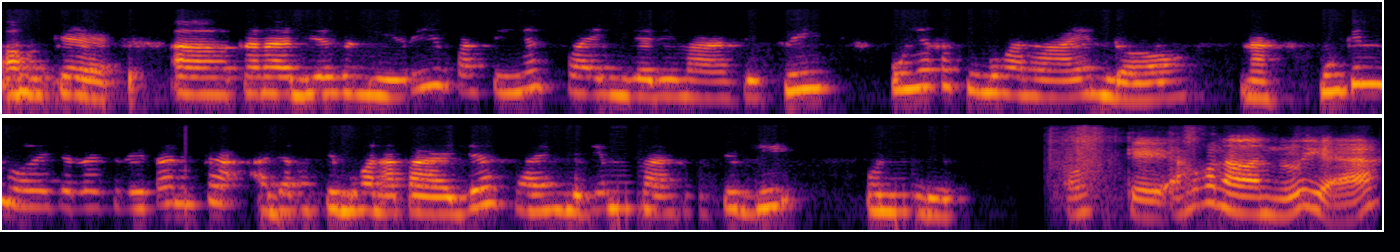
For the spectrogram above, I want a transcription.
Oke. Uh, Kak Nadia sendiri pastinya selain jadi mahasiswi, punya kesibukan lain dong. Nah, mungkin boleh cerita-cerita nih Kak, ada kesibukan apa aja selain jadi mahasiswa di Undip? Oke, aku kenalan dulu ya.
